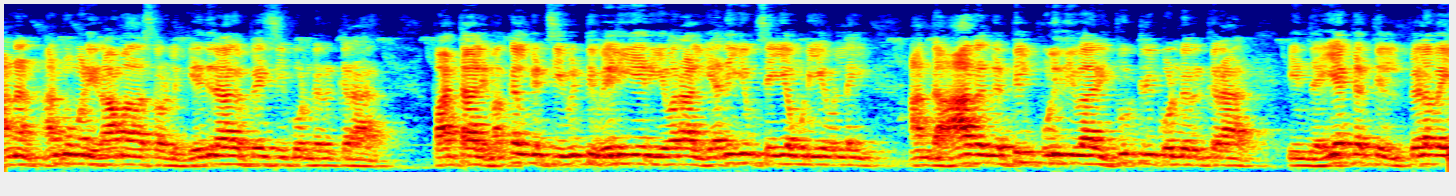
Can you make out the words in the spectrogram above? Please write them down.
அண்ணன் அன்புமணி ராமதாஸ் அவர்களுக்கு எதிராக பேசிக் கொண்டிருக்கிறார். பாட்டாளி மக்கள் கட்சி விட்டு வெளியேறி இவரால் எதையும் செய்ய முடியவில்லை. அந்த ஆதங்கத்தில் புழுதிவாரி தூற்றி கொண்டிருக்கிறார். இந்த இயக்கத்தில் பிளவை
